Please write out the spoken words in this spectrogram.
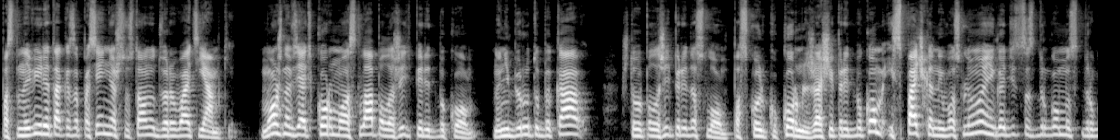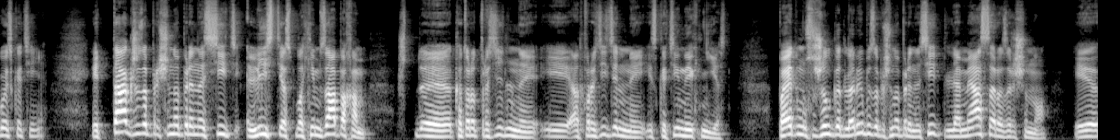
Постановили так из опасения, что станут вырывать ямки. Можно взять корм у осла, положить перед быком. Но не берут у быка, чтобы положить перед ослом, поскольку корм, лежащий перед быком, испачканный его слюной, не годится с, другому, с другой скотине. И также запрещено приносить листья с плохим запахом, э, которые отвратительные и, отвратительные, и скотина их не ест. Поэтому сушилка для рыбы запрещено приносить, для мяса разрешено. И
